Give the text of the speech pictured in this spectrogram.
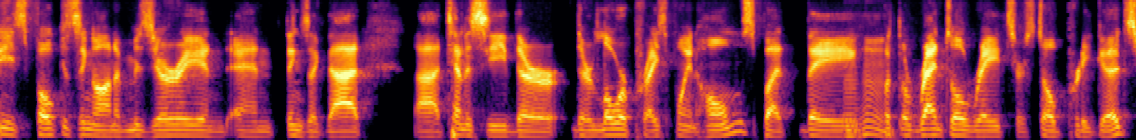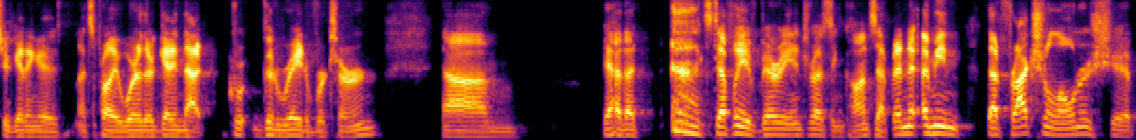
is focusing on in Missouri and and things like that. Uh, Tennessee, they're they're lower price point homes, but they mm-hmm. but the rental rates are still pretty good. So you're getting a that's probably where they're getting that gr- good rate of return. Um, yeah, that it's definitely a very interesting concept. And I mean that fractional ownership.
